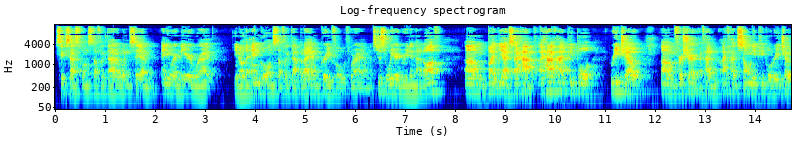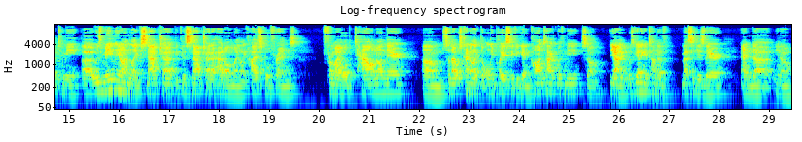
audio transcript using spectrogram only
successful and stuff like that. I wouldn't say I'm anywhere near where I, you know, the end goal and stuff like that. But I am grateful with where I am. It's just weird reading that off. Um, but yes, I have. I have had people reach out um, for sure. I've had I've had so many people reach out to me. Uh, it was mainly on like Snapchat because Snapchat I had all my like high school friends from my old town on there. Um, so that was kind of like the only place they could get in contact with me. So yeah, I was getting a ton of messages there and uh, you know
